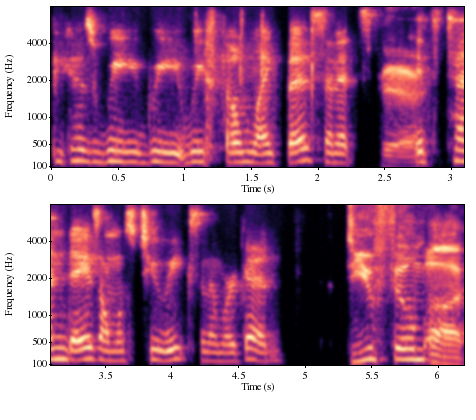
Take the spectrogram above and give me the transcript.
because we we we film like this and it's yeah. it's 10 days almost 2 weeks and then we're good. Do you film uh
